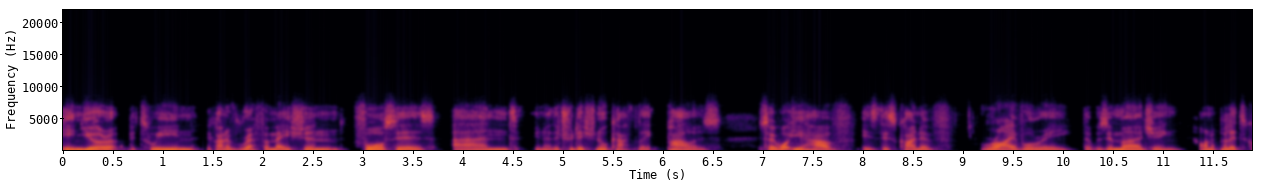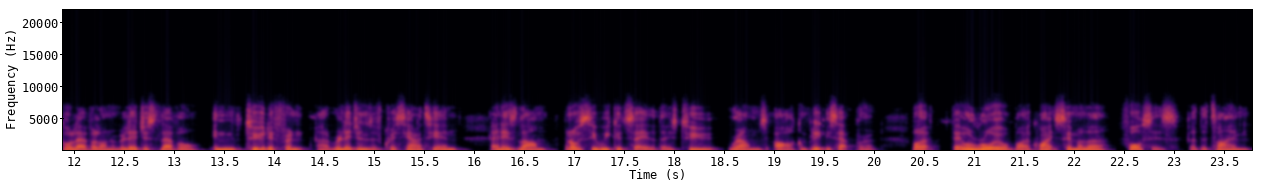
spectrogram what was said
in Europe between the kind of Reformation forces and, you know, the traditional Catholic powers. So what you have is this kind of rivalry that was emerging on a political level, on a religious level, in two different uh, religions of Christianity and, and Islam. And obviously, we could say that those two realms are completely separate, but they were roiled by quite similar forces at the time.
